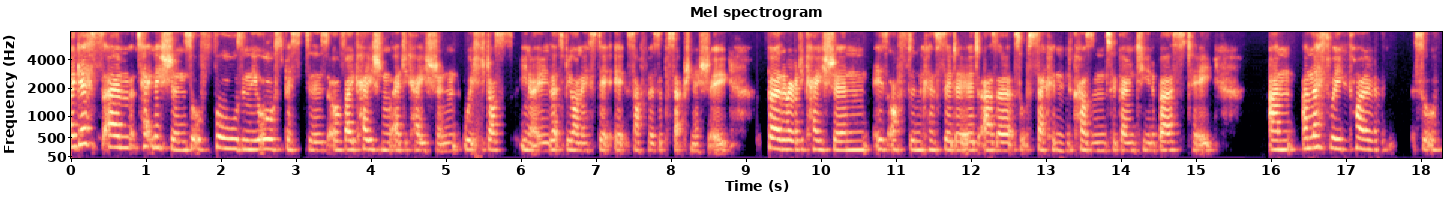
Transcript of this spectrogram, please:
I guess um, technician sort of falls in the auspices of vocational education, which does, you know, let's be honest, it, it suffers a perception issue. Further education is often considered as a sort of second cousin to going to university. And unless we kind of sort of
